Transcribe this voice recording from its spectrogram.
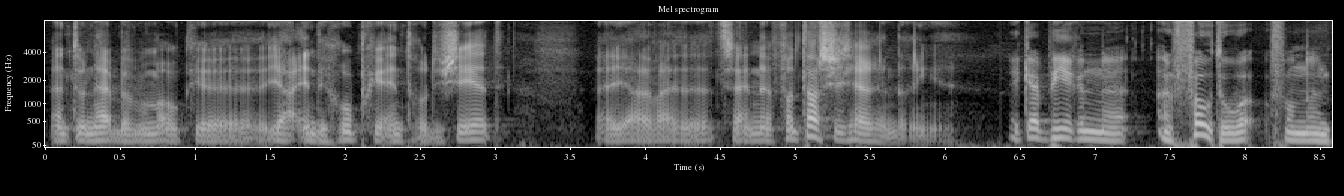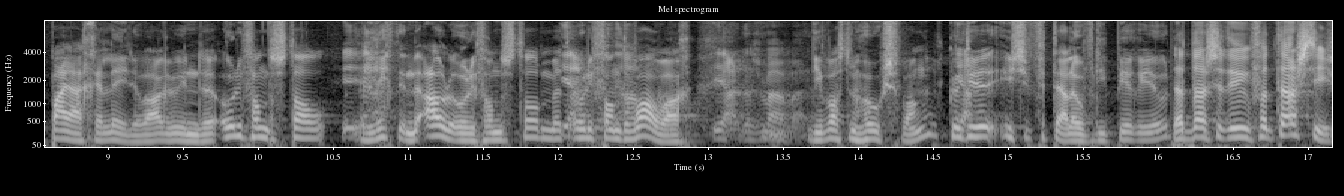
en toen hebben we hem ook uh, ja, in de groep geïntroduceerd. ja, het zijn fantastische herinneringen. Ik heb hier een, uh, een foto van een paar jaar geleden waar u in de olifantenstal ja. ligt, in de oude olifantenstal met ja, olifanten Wauwar. Ja, dat is waar. Die was toen hoogzwanger. Kunt u iets vertellen over die periode? Dat was natuurlijk fantastisch.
